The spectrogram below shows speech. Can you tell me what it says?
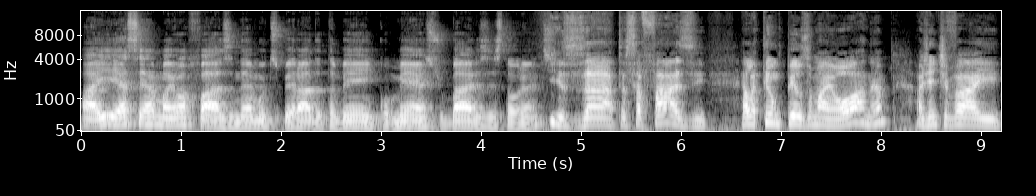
Aí essa é a maior fase, né? Muito esperada também, comércio, bares, restaurantes. Exato, essa fase ela tem um peso maior, né? A gente vai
